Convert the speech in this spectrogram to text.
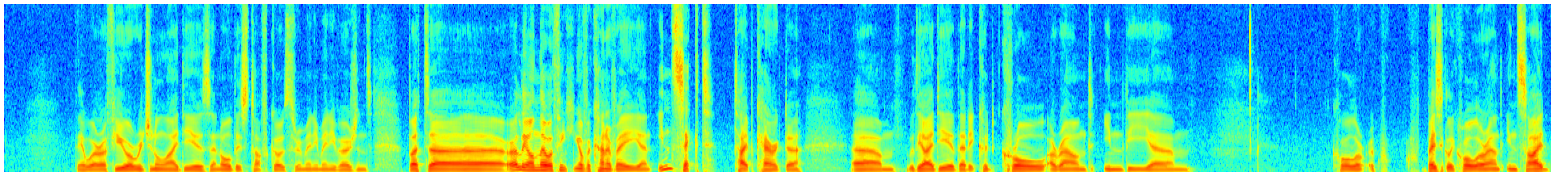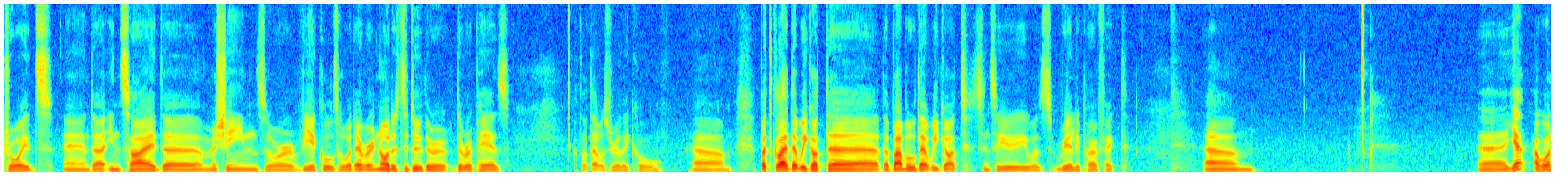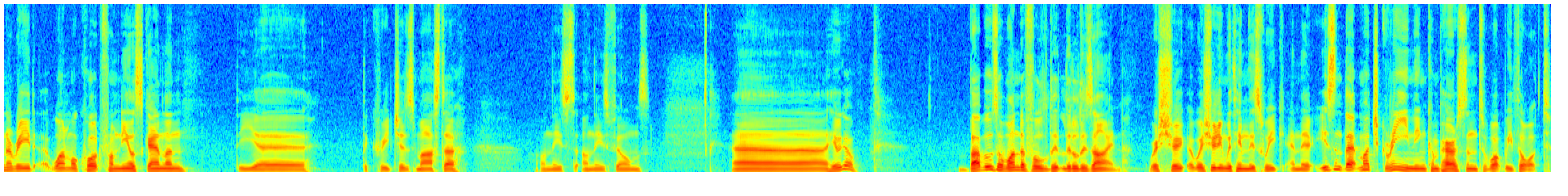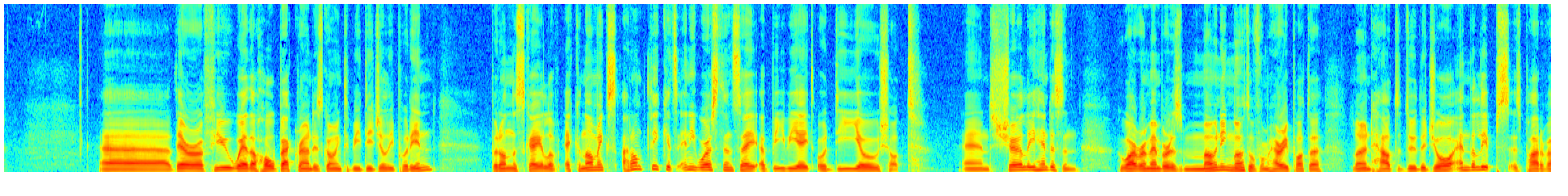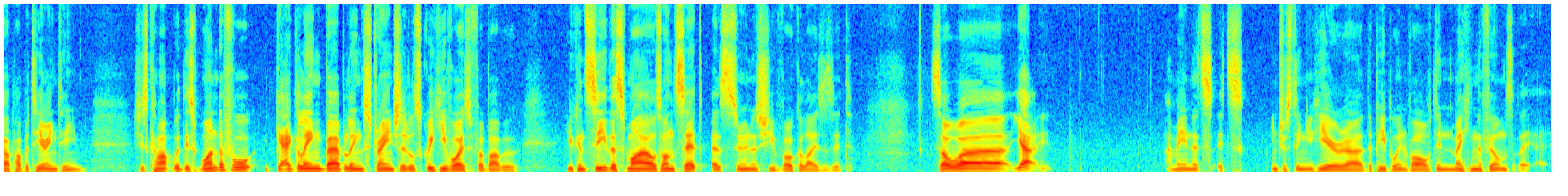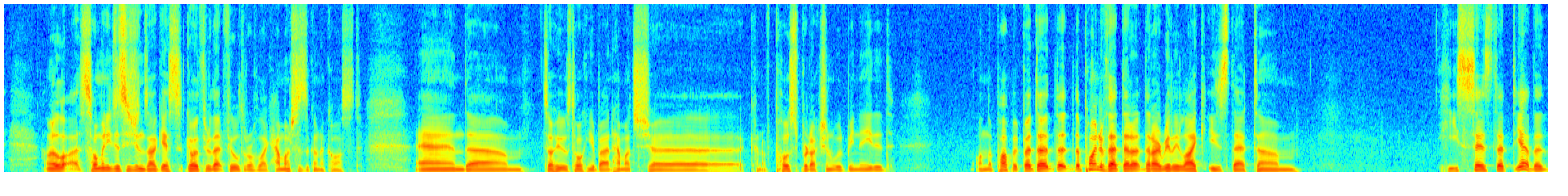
there were a few original ideas, and all this stuff goes through many, many versions. But uh, early on, they were thinking of a kind of a an insect type character um, with the idea that it could crawl around in the um, crawl, basically crawl around inside droids and uh, inside uh, machines or vehicles or whatever in order to do the the repairs. I thought that was really cool. Um, but glad that we got the the Babu that we got since he, he was really perfect. Um, uh, yeah, I want to read one more quote from Neal Scanlan, the uh, the creature's master on these on these films. Uh, here we go. Babu's a wonderful d- little design. We're, we're shooting with him this week, and there isn't that much green in comparison to what we thought. Uh, there are a few where the whole background is going to be digitally put in, but on the scale of economics, I don't think it's any worse than, say, a BB 8 or DO shot. And Shirley Henderson, who I remember as Moaning Myrtle from Harry Potter, learned how to do the jaw and the lips as part of our puppeteering team. She's come up with this wonderful, gaggling, babbling, strange little squeaky voice for Babu. You can see the smiles on set as soon as she vocalizes it. So uh, yeah, I mean it's it's interesting. You hear uh, the people involved in making the films. They, I mean, lot, so many decisions, I guess, go through that filter of like, how much is it going to cost? And um, so he was talking about how much uh, kind of post production would be needed on the puppet. But the the, point of that that I, that I really like is that um, he says that yeah the,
